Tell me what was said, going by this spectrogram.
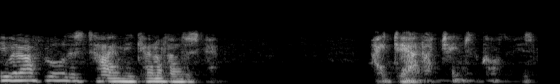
Even after all this time, he cannot understand. I dare not change the course of history.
